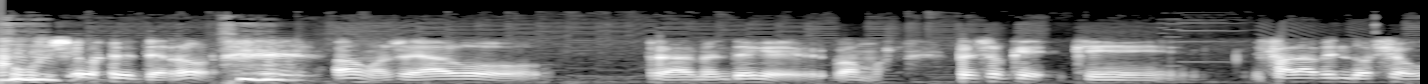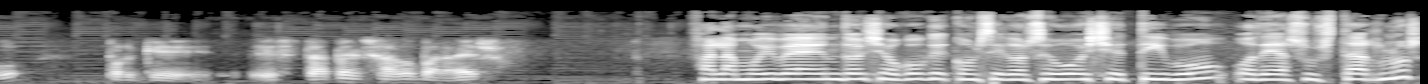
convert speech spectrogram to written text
con un xogo de terror. Vamos, é algo realmente que, vamos, penso que, que fala ben do xogo porque está pensado para eso fala moi ben do xogo que consiga o seu obxectivo, o de asustarnos,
